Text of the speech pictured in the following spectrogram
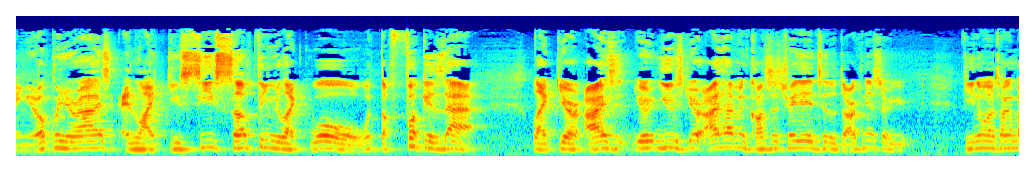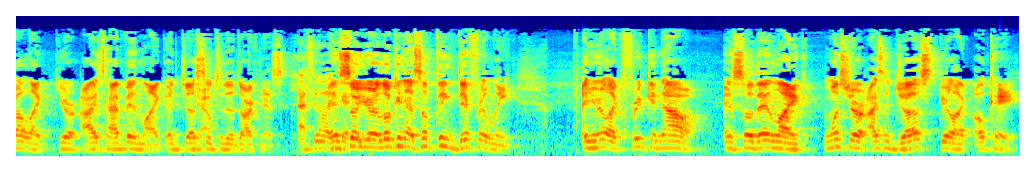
And you open your eyes and like you see something, you're like, "Whoa, what the fuck is that?" Like your eyes, your you, your eyes haven't concentrated into the darkness, or you, do you know what I'm talking about? Like your eyes haven't like adjusted Yeah. to the darkness, I feel like and so you're looking at something differently, and you're like freaking out, and so then like once your eyes adjust, you're like, okay,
